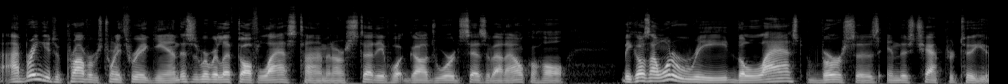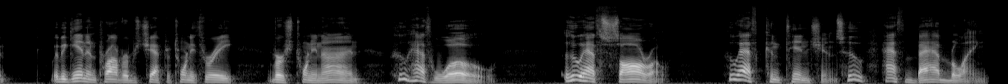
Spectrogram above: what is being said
I bring you to Proverbs 23 again. This is where we left off last time in our study of what God's Word says about alcohol, because I want to read the last verses in this chapter to you. We begin in Proverbs chapter 23 Verse 29 Who hath woe? Who hath sorrow? Who hath contentions? Who hath babbling?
